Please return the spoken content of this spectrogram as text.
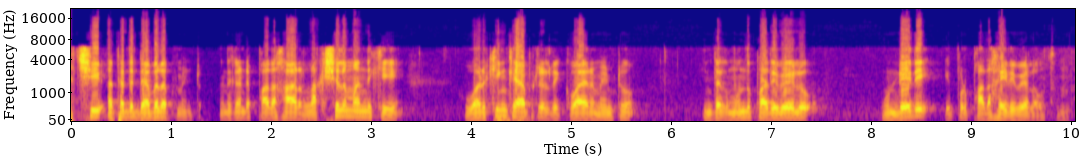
అచీవ్ పెద్ద డెవలప్మెంట్ ఎందుకంటే పదహారు లక్షల మందికి వర్కింగ్ క్యాపిటల్ రిక్వైర్మెంటు ఇంతకుముందు పదివేలు ఉండేది ఇప్పుడు పదహైదు వేలు అవుతుంది.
